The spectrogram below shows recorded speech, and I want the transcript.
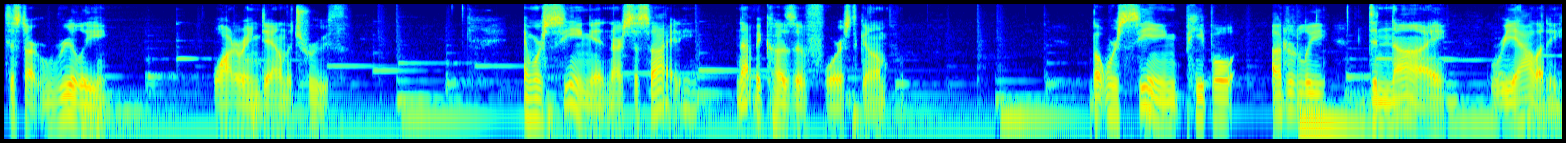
to start really watering down the truth. And we're seeing it in our society, not because of Forrest Gump, but we're seeing people utterly deny reality.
